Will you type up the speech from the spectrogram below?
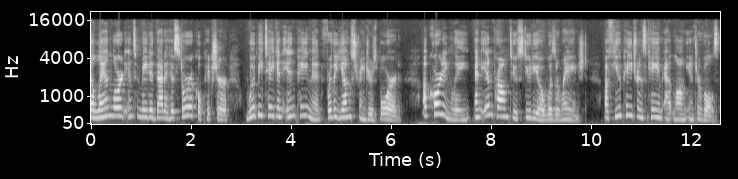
The landlord intimated that a historical picture would be taken in payment for the young stranger's board. Accordingly, an impromptu studio was arranged. A few patrons came at long intervals,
